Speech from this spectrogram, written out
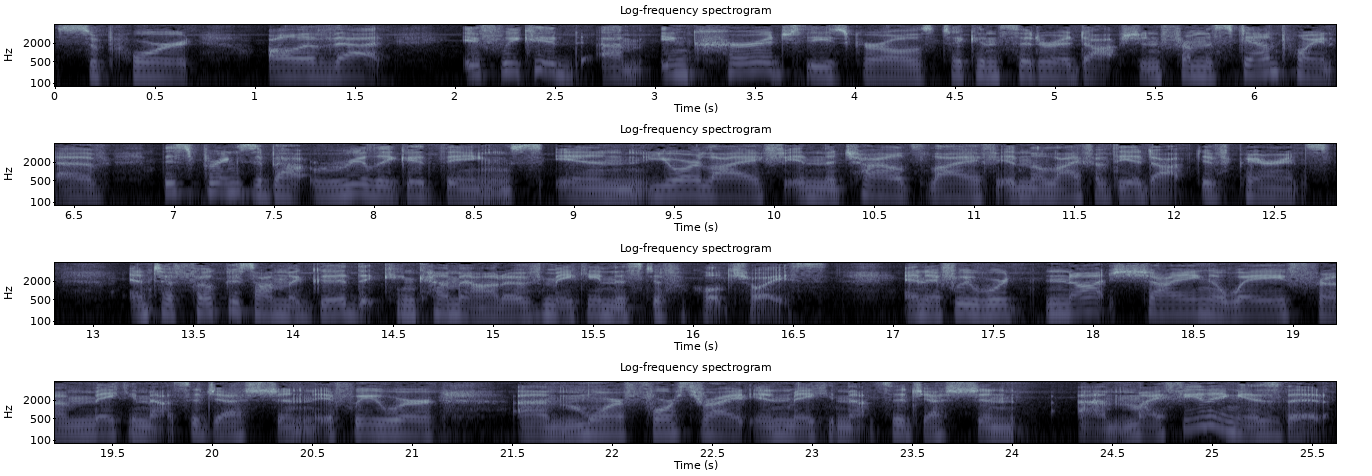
support, all of that if we could um, encourage these girls to consider adoption from the standpoint of this brings about really good things in your life, in the child's life, in the life of the adoptive parents, and to focus on the good that can come out of making this difficult choice. And if we were not shying away from making that suggestion, if we were um, more forthright in making that suggestion, um, my feeling is that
